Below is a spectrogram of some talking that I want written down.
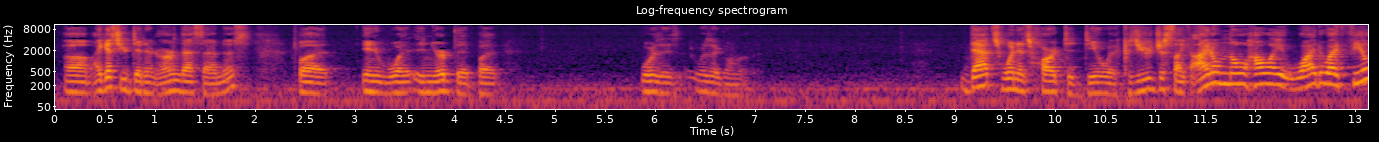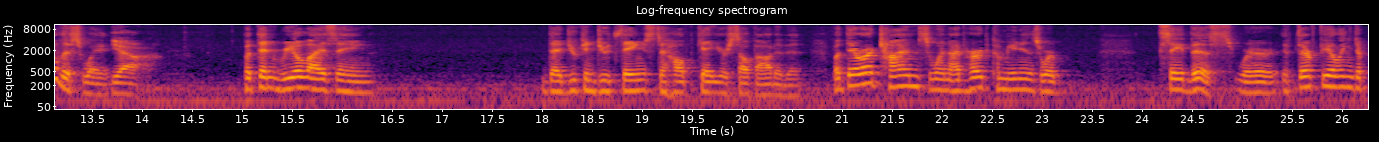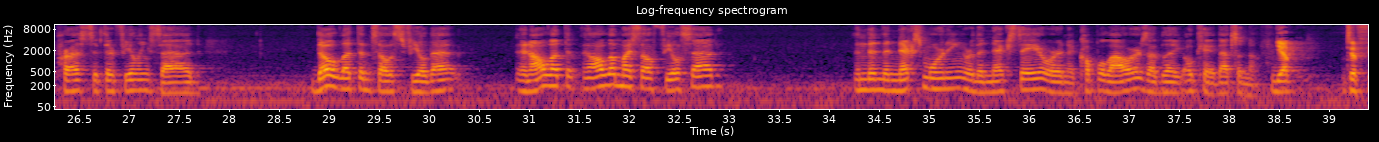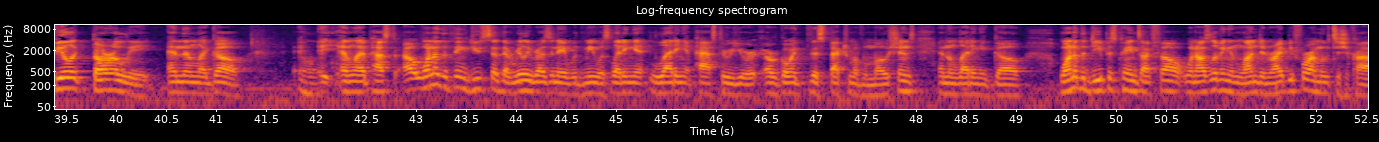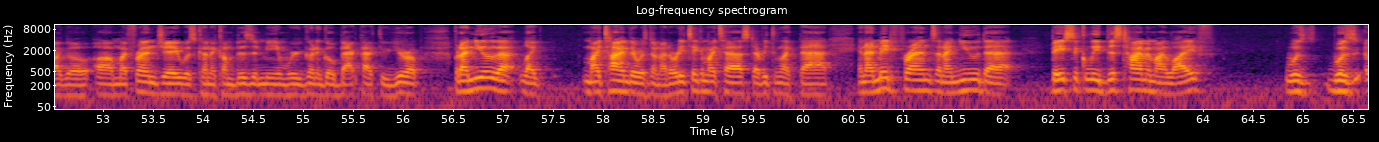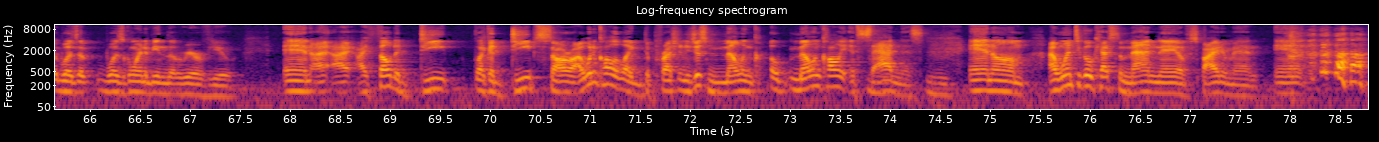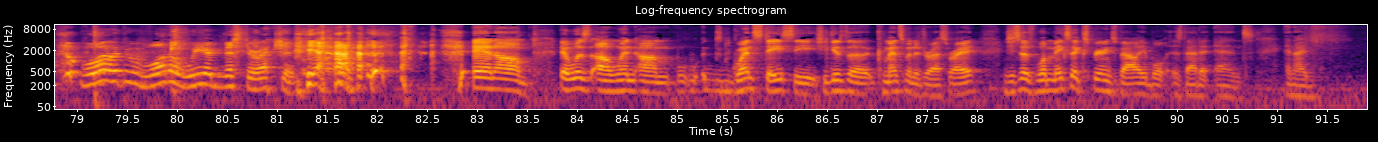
Um, I guess you didn't earn that sadness, but in what in your bit, but where is where's it going? That's when it's hard to deal with because you're just like I don't know how I why do I feel this way yeah. but then realizing that you can do things to help get yourself out of it. But there are times when I've heard comedians where say this where if they're feeling depressed, if they're feeling sad, they'll let themselves feel that, and I'll let them. I'll let myself feel sad. And then the next morning or the next day or in a couple hours, I'll be like, okay, that's enough. Yep. To feel it thoroughly and then let go. Oh. And let it pass. Th- uh, one of the things you said that really resonated with me was letting it letting it pass through you or, going through the spectrum of emotions and then letting it go. One of the deepest pains I felt when I was living in London, right before I moved to Chicago, uh, my friend Jay was to come visit me and we were going to go backpack through Europe. But I knew that like my time there was done. I'd already taken my test, everything like that, and I'd made friends, and I knew that basically this time in my life was was was was going to be in the rear view, and I, I, I felt a deep like a deep sorrow. I wouldn't call it like depression. It's just melanch- uh, melancholy and sadness. And um, I went to go catch the matinee of Spider Man, and what what a weird misdirection. yeah. and um, it was uh, when um, Gwen Stacy she gives the commencement address, right? And she says, "What makes the experience valuable is that it ends." And I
